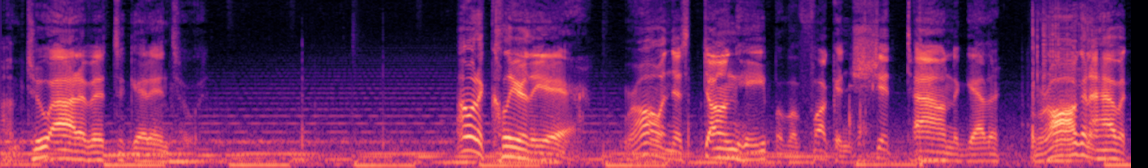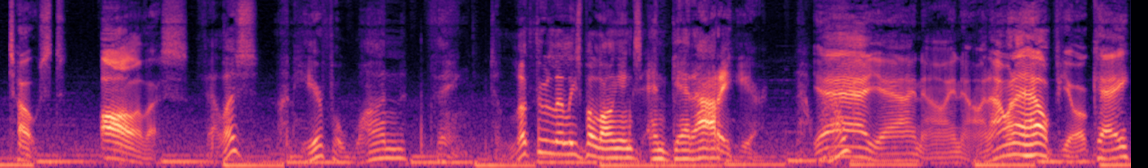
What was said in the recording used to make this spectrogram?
I'm too out of it to get into it. I want to clear the air. We're all in this dung heap of a fucking shit town together. We're all gonna have a toast. All of us. Fellas, I'm here for one thing. To look through Lily's belongings and get out of here. Now, Yeah, yeah, I know, I know. And I want to help you, okay?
